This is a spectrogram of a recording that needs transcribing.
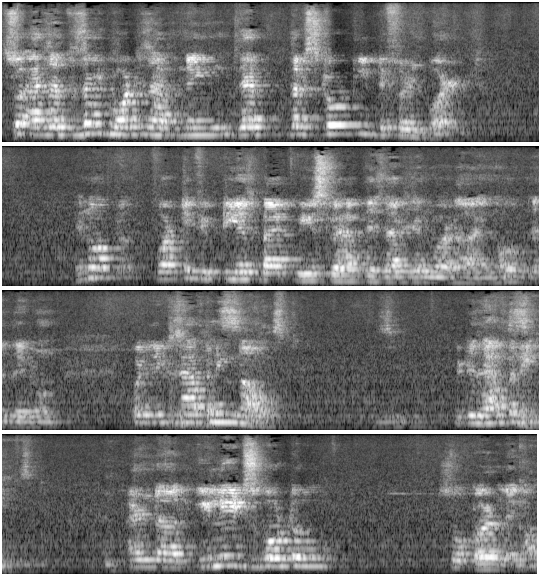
So as a result, what is happening, that, that's totally different world. You know, 40, 50 years back, we used to have this Arjun Vada, I know that they don't, but it is happening now. It is happening. And uh, elites go to so-called, you know,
